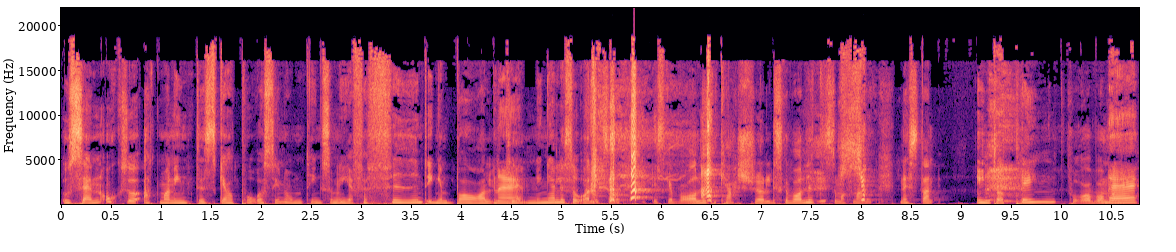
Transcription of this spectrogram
Och sen också att man inte ska ha på sig någonting som är för fint, ingen balklänning eller så liksom. Det ska vara lite casual, det ska vara lite som att man nästan inte har tänkt på vad Nej,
